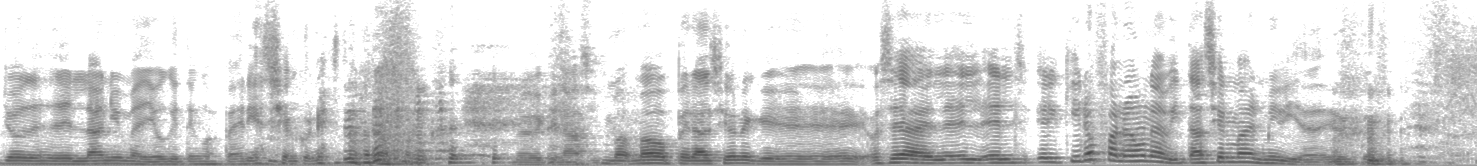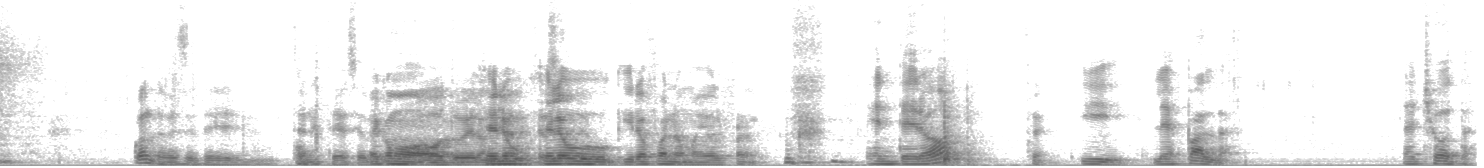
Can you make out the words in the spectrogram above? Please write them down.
Yo desde el año y medio que tengo experiencia con esto. Desde que nací. M- más operaciones que... O sea, el, el, el, el quirófano es una habitación más en mi vida. ¿Cuántas veces te, te anestesiaron? Es como tuvieron Hello, hello quirófano, my old friend. Enteró Sí. y la espalda. La chota.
